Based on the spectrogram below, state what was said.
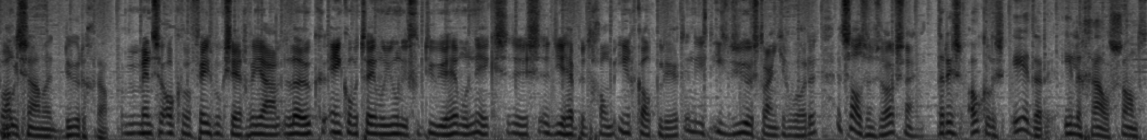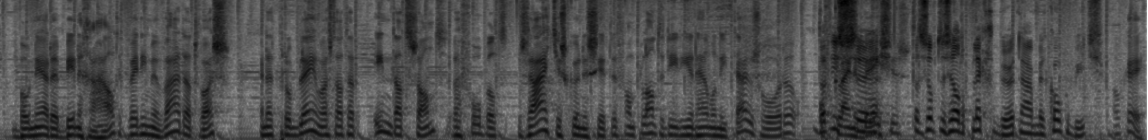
moeizame, dure grap. Mensen ook op Facebook zeggen van ja, leuk, 1,2 miljoen is voor Tuur helemaal niks. Dus die hebben het gewoon ingecalculeerd en is het iets duurder strandje geworden. Het zal zijn zorg zijn. Er is ook al eens eerder illegaal zand Bonaire binnengehaald. Ik weet niet meer waar dat was. En het probleem was dat er in dat zand bijvoorbeeld zaadjes kunnen zitten van planten die hier helemaal niet thuis horen. Dat of kleine is, uh, beestjes. Dat is op dezelfde plek gebeurd, daar met Coco Beach. Oké. Okay.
